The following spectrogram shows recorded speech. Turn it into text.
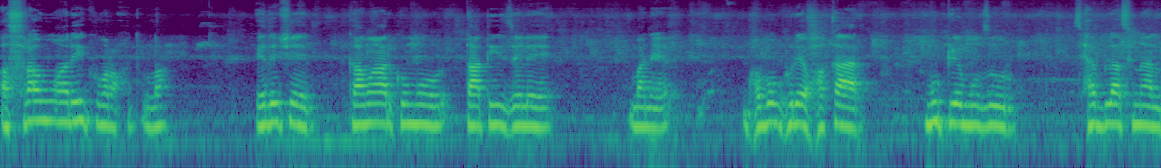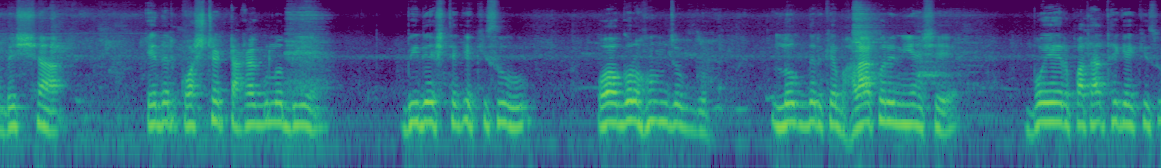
আসসালামু আলাইকুম রহমতুল্লাহ এদেশের কামার, কুমোর, তাঁতি, জেলে মানে ভবঘুরে, হকার, মুটে, মজুর ছ্যাবলাসনাল বেশ্যা, এদের কষ্টের টাকাগুলো দিয়ে বিদেশ থেকে কিছু অগ্রহণযোগ্য লোকদেরকে ভাড়া করে নিয়ে এসে বইয়ের পাতা থেকে কিছু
